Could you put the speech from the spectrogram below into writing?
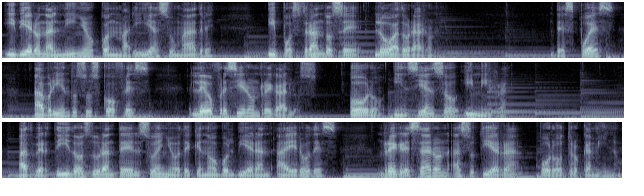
y vieron al niño con María, su madre, y postrándose lo adoraron. Después, abriendo sus cofres, le ofrecieron regalos, oro, incienso y mirra. Advertidos durante el sueño de que no volvieran a Herodes, regresaron a su tierra por otro camino.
